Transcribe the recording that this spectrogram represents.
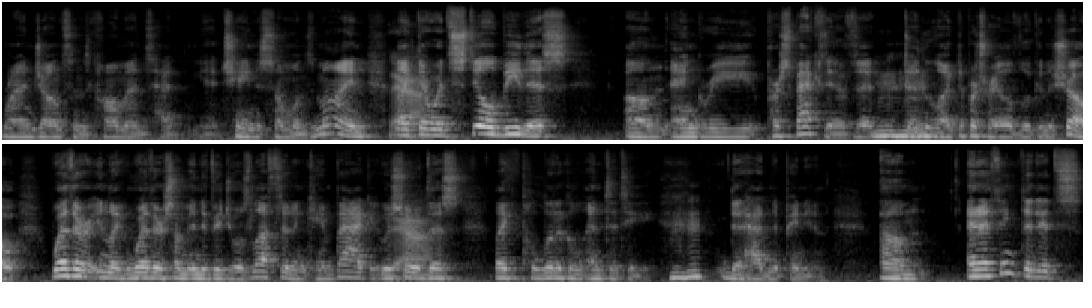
Rian Johnson's comments had changed someone's mind, Yeah. like there would still be this. Um, angry perspective that Mm-hmm. didn't like the portrayal of Luke in the show. Whether in like whether some individuals left it and came back, it was sort of this like political entity Mm-hmm. that had an opinion. Um, and I think that it's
